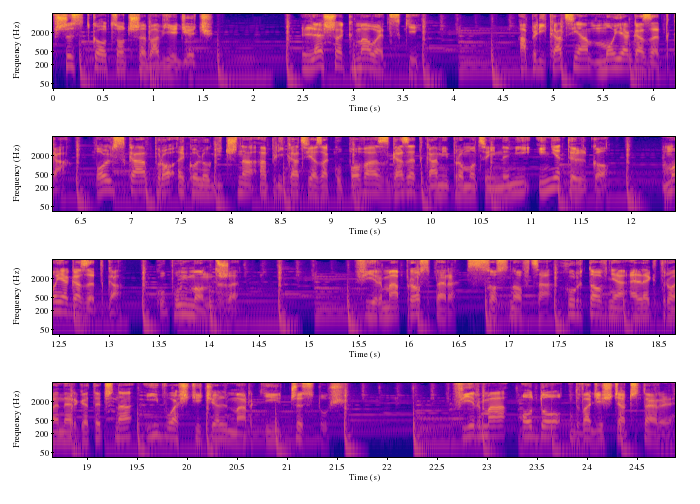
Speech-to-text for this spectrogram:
Wszystko, co trzeba wiedzieć. Leszek Małecki. Aplikacja Moja Gazetka. Polska proekologiczna aplikacja zakupowa z gazetkami promocyjnymi i nie tylko. Moja Gazetka. Kupuj mądrze. Firma Prosper z Sosnowca, hurtownia elektroenergetyczna i właściciel marki Czystuś. Firma ODO24.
